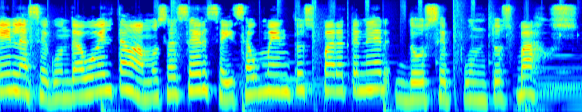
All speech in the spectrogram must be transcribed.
En la segunda vuelta vamos a hacer 6 aumentos para tener 12 puntos bajos.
